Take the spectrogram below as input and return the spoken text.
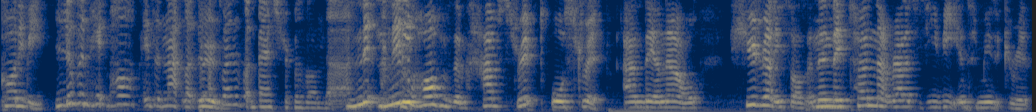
Cardi B. Love and hip hop isn't that like? Boom. swear there's like bare strippers on there. Ni- nearly half of them have stripped or strip, and they are now huge reality stars. And Mm. then they've turned that reality TV into music careers.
